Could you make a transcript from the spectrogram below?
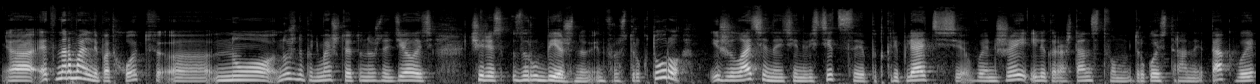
э, это нормальный подход, э, но нужно понимать, что это нужно делать через зарубежную инфраструктуру и желательно эти инвестиции подкреплять ВНЖ или гражданством другой страны. Так вы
